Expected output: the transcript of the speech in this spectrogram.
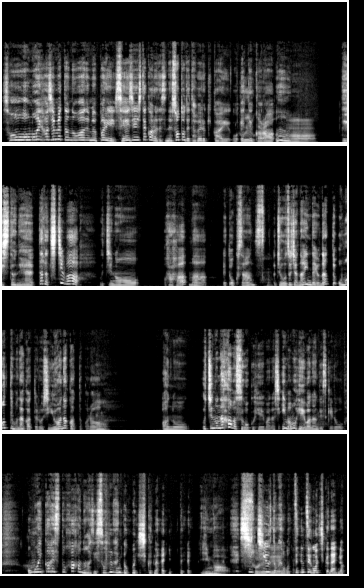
そう思い始めたのは、でもやっぱり成人してからですね、外で食べる機会を増得てからら、。うん、うん。でしたね。ただ父は、うちの母、まあ、えっと、奥さん、上手じゃないんだよなって思ってもなかったろうし、言わなかったから、うんあの、うちの中はすごく平和だし、今も平和なんですけど、思い返すと母の味そんなに美味しくないって。今、シチューとかも全然美味しくないの。うん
